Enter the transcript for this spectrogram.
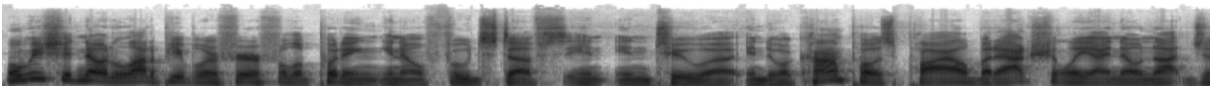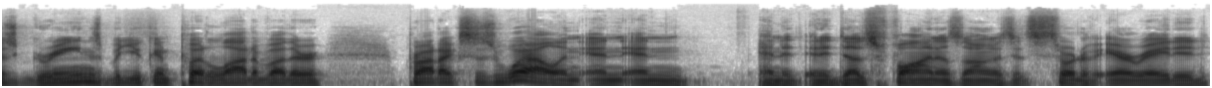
Well, we should note a lot of people are fearful of putting, you know, foodstuffs in, into uh, into a compost pile, but actually, I know not just greens, but you can put a lot of other products as well, and and and and it, and it does fine as long as it's sort of aerated,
